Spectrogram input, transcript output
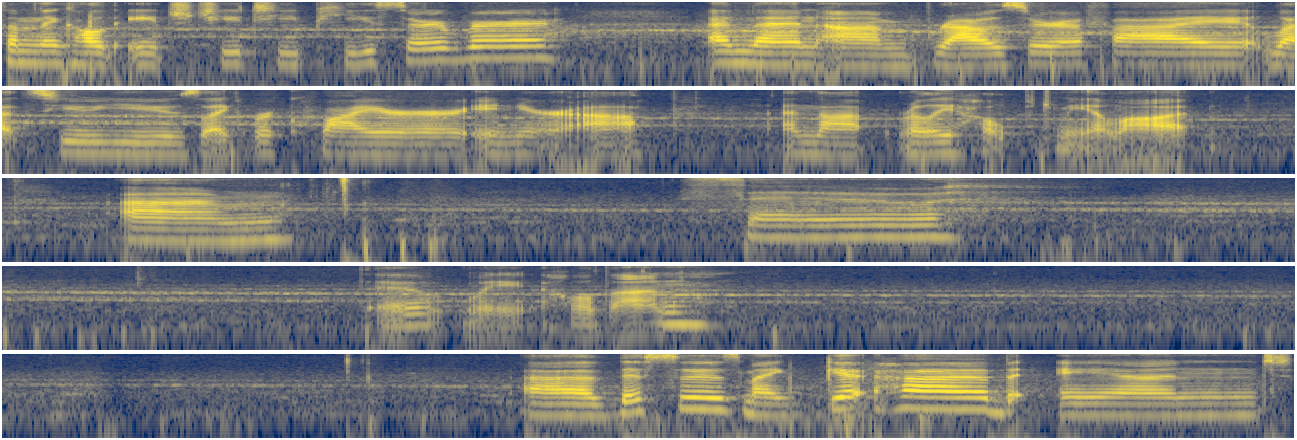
something called HTTP server. And then um, Browserify lets you use like require in your app, and that really helped me a lot. Um, so, oh, wait, hold on. Uh, this is my GitHub and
